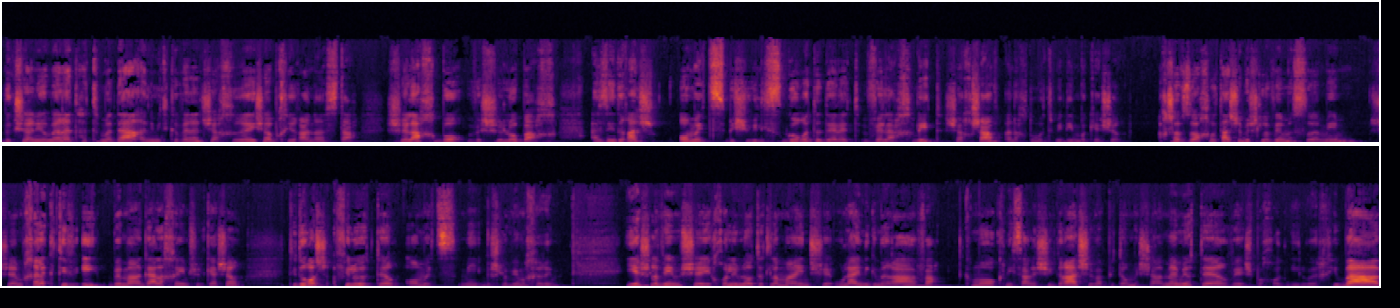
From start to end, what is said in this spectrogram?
וכשאני אומרת התמדה, אני מתכוונת שאחרי שהבחירה נעשתה, שלך בו ושלא בך, אז נדרש אומץ בשביל לסגור את הדלת ולהחליט שעכשיו אנחנו מתמידים בקשר. עכשיו, זו החלטה שבשלבים מסוימים, שהם חלק טבעי במעגל החיים של קשר, תדרוש אפילו יותר אומץ מבשלבים אחרים. יש שלבים שיכולים לאותת ל mind שאולי נגמרה אהבה, כמו כניסה לשגרה שבה פתאום משעמם יותר ויש פחות גילוי חיבה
